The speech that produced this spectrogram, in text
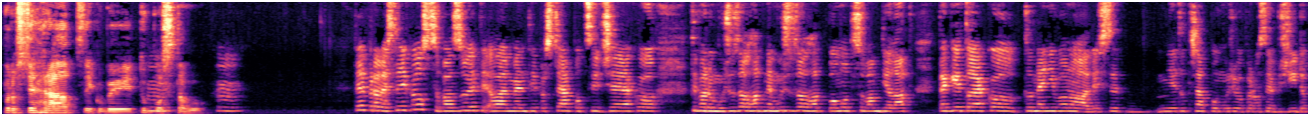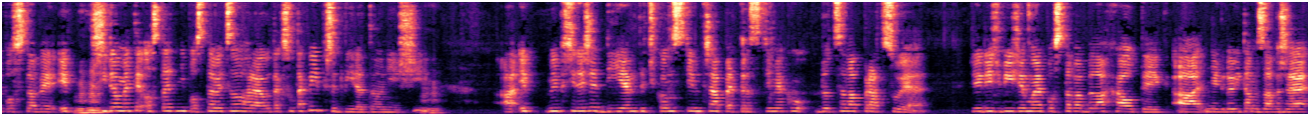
prostě hrát jakoby tu Hmm. postavu. Hmm. To je pravda, jestli někoho svazuje ty elementy, prostě má pocit, že jako ty vado, můžu zalhat, nemůžu zalhat, pomoct, co mám dělat, tak je to jako, to není ono, a když se, mě to třeba pomůže opravdu se vžít do postavy, i Mhm. mm-hmm. přijdou mi ty ostatní postavy, co ho hrajou, tak jsou takový předvídatelnější. Mhm. Mm-hmm. A i mi přijde, že DM teď s tím třeba Petr s tím jako docela pracuje. Že když ví, že moje postava byla chaotik a někdo ji tam zavře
